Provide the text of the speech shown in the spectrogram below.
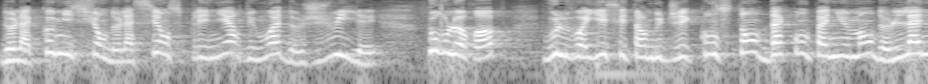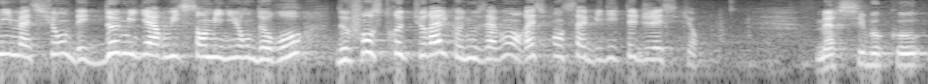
de la commission de la séance plénière du mois de juillet. Pour l'Europe, vous le voyez, c'est un budget constant d'accompagnement de l'animation des 2,8 milliards d'euros de fonds structurels que nous avons en responsabilité de gestion. Merci beaucoup.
